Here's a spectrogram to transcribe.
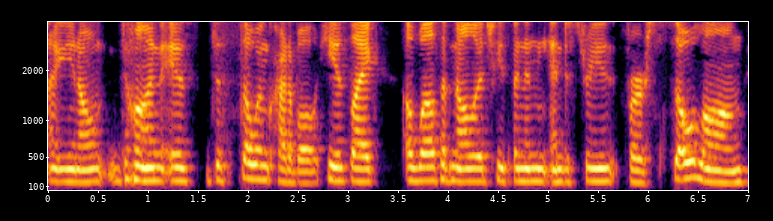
uh, you know, Don is just so incredible. He is like a wealth of knowledge. He's been in the industry for so long.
